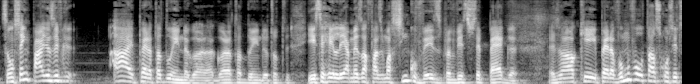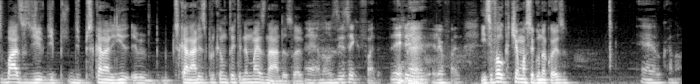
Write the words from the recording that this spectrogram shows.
são 100 páginas e fica. Ai, pera, tá doendo agora, agora tá doendo. Eu tô... E aí você relê a mesma fase umas cinco vezes pra ver se você pega. Aí você fala, ok, pera, vamos voltar aos conceitos básicos de, de, de psicanálise, psicanálise porque eu não tô entendendo mais nada, sabe? É, não, o Zizek é foda. Ele É. é, ele é foda. E você falou que tinha uma segunda coisa? É, era o canal.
